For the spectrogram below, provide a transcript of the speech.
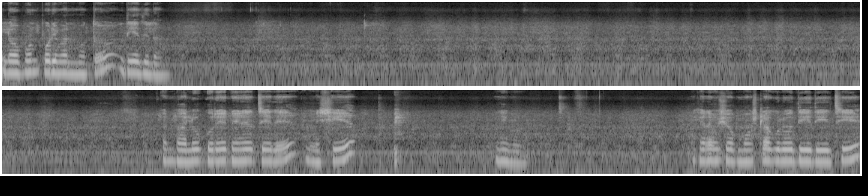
লবণ পরিমাণ মতো দিয়ে দিলাম। ভালো করে নেড়ে চেড়ে মিশিয়ে নিব। এখানে আমি সব মশলাগুলো দিয়ে দিয়েছি,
